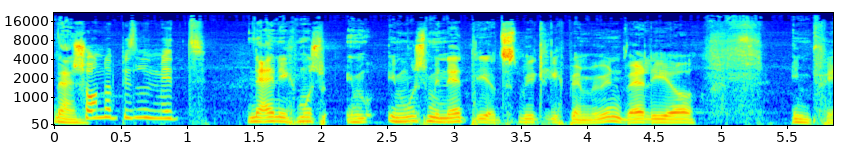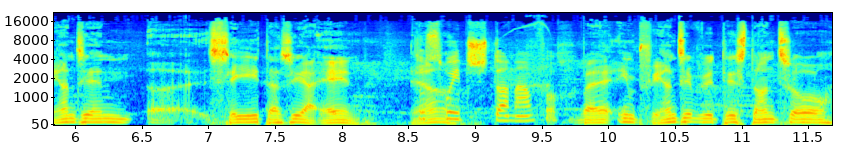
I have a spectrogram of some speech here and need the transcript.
Nein. schon ein bisschen mit. Nein, ich muss, ich, ich, muss mich nicht jetzt wirklich bemühen, weil ich ja im Fernsehen äh, sehe das ja ein. Du ja. switcht dann einfach. Weil im Fernsehen wird es dann so,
